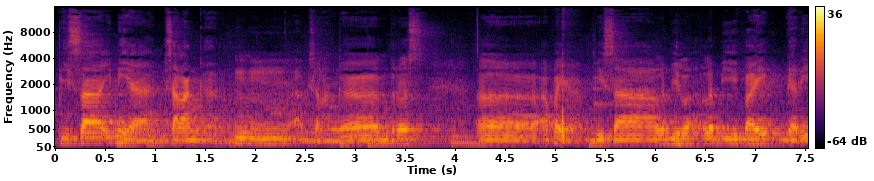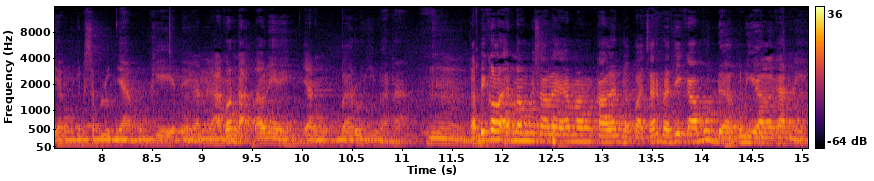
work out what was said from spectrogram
bisa ini ya, bisa langgeng. hmm, Bisa langgeng terus eh, apa ya? Bisa lebih lebih baik dari yang mungkin sebelumnya mungkin ya kan. Hmm. Aku nggak tahu nih yang baru gimana. Hmm. Tapi kalau emang misalnya emang kalian udah pacaran berarti kamu udah meninggalkan nih.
